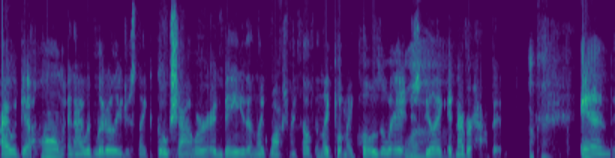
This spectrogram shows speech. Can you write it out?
I would get home and I would literally just like go shower and bathe and like wash myself and like put my clothes away and just be like, it never happened. Okay. And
